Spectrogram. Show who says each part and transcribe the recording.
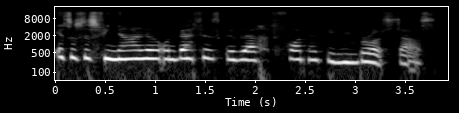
Speaker 1: Jetzt ist das Finale und wer hätte es gesagt? Fortnite gegen Brawl Stars.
